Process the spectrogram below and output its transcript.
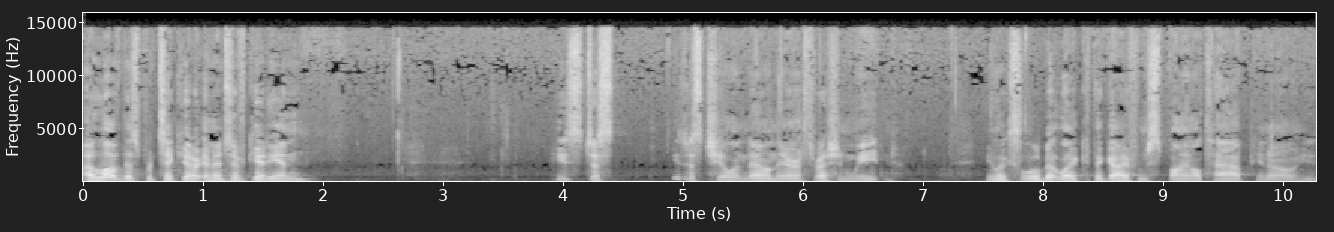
I love this particular image of Gideon. He's just he's just chilling down there threshing wheat. He looks a little bit like the guy from Spinal Tap, you know. He,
